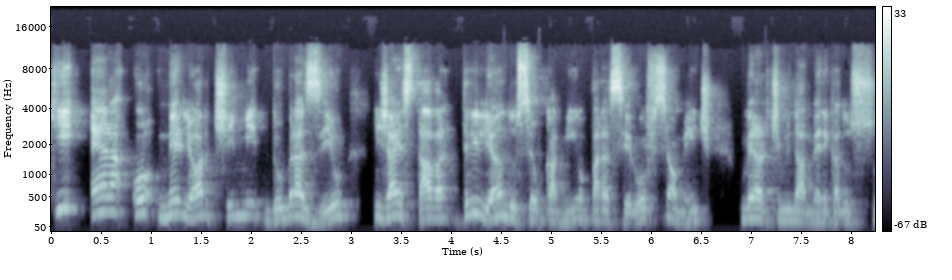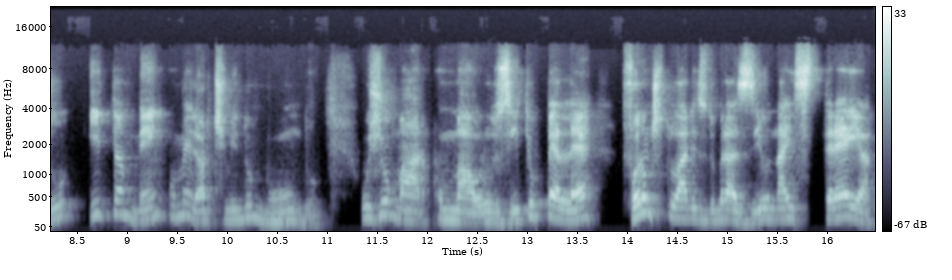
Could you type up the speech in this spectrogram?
que era o melhor time do Brasil e já estava trilhando o seu caminho para ser oficialmente o melhor time da América do Sul e também o melhor time do mundo. O Gilmar, o Mauro, Zito e o Pelé foram titulares do Brasil na estreia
